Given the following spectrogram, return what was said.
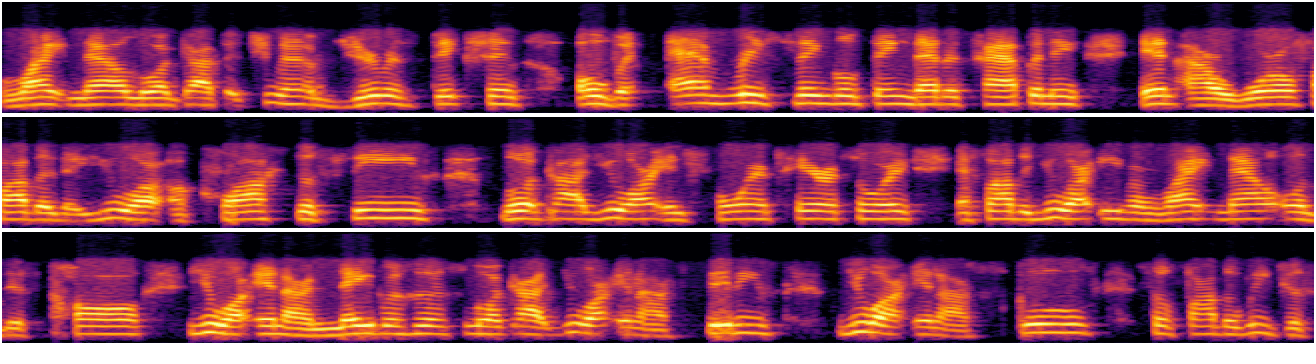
right now, Lord God, that you have jurisdiction over every single thing that is happening in our world, Father, that you are across the seas. Lord God, you are in foreign territory. And Father, you are even right now on this call. You are in our neighborhoods, Lord God. You are in our cities. You are in our schools. So, Father, we just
